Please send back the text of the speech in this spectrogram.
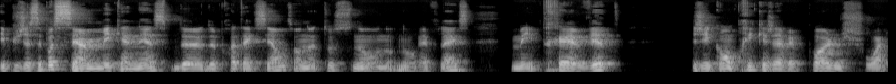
et puis, je ne sais pas si c'est un mécanisme de, de protection, on a tous nos, nos réflexes, mais très vite, j'ai compris que j'avais pas le choix.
